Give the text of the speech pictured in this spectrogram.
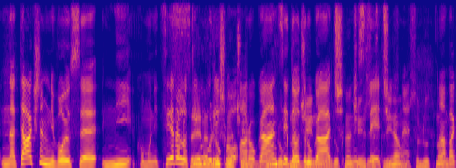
Na takšnem nivoju se ni komuniciralo, Se ti govoriš o aroganci do način, na drugač drug način se mislečih. Ampak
